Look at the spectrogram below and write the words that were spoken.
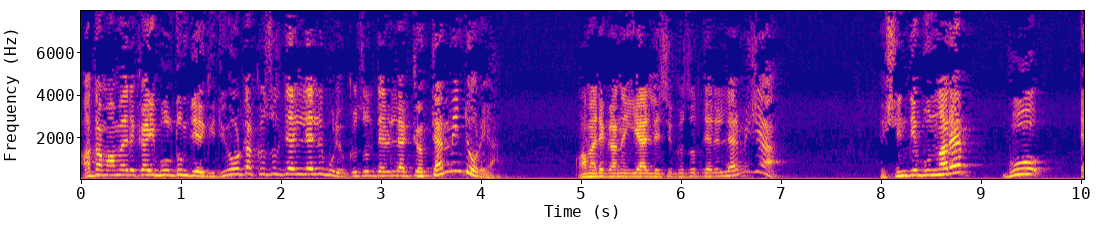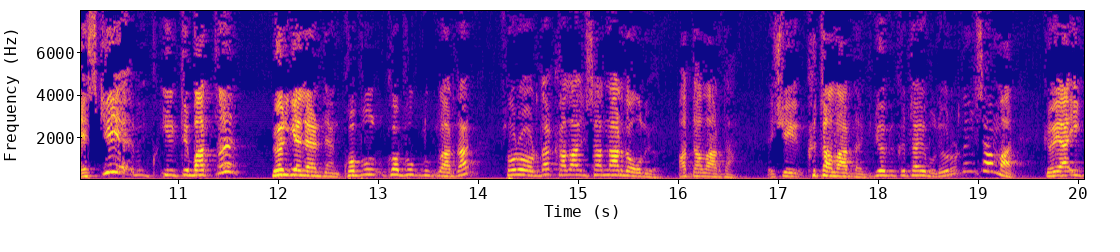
Adam Amerika'yı buldum diye gidiyor. Orada kızıl derileri buluyor. Kızıl deriler gökten mi indi oraya? Amerika'nın yerlisi kızıl derilermiş ya. E şimdi bunlar hep bu eski irtibatlı bölgelerden, kopukluklardan sonra orada kalan insanlar da oluyor. Adalarda, e şey kıtalarda. Gidiyor bir kıtayı buluyor orada insan var. Göya ilk,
